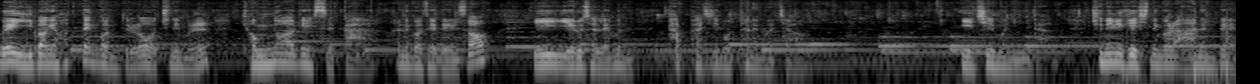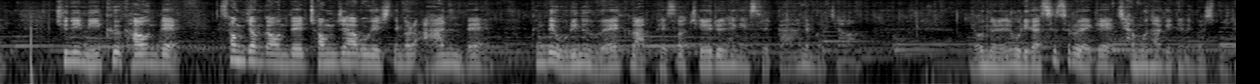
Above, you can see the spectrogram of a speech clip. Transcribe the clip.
왜 이방의 헛된 것들로 주님을 경노하게 했을까 하는 것에 대해서 이 예루살렘은 답하지 못하는 거죠. 이 질문입니다. 주님이 계시는 걸 아는데 주님이 그 가운데 성전 가운데 정주하고 계시는 걸 아는데 근데 우리는 왜 그 앞에서 죄를 행했을까 하는 거죠. 네, 오늘 우리가 스스로에게 자문하게 되는 것입니다.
